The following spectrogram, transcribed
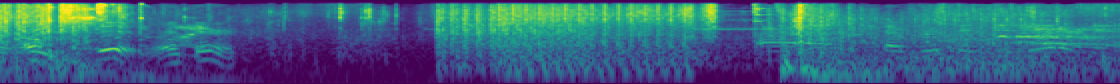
That. Oh shit, right there. Uh, the roof is good or no?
